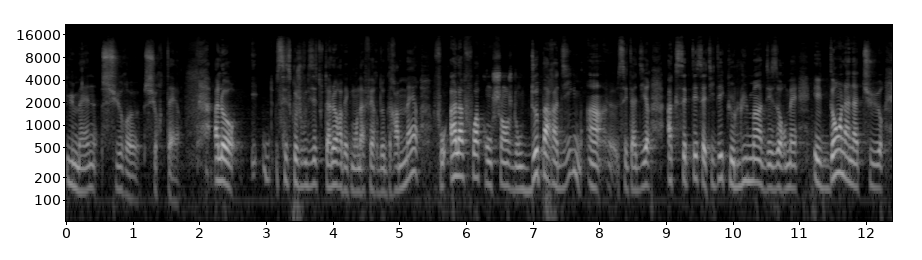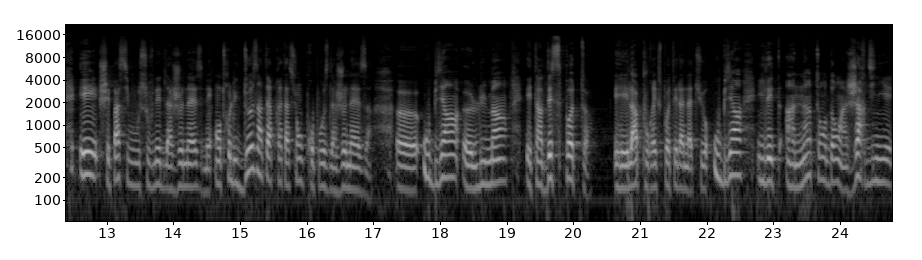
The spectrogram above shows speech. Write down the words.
humaine sur, euh, sur Terre. Alors, c'est ce que je vous disais tout à l'heure avec mon affaire de grammaire, il faut à la fois qu'on change donc deux paradigmes, c'est-à-dire accepter cette idée que l'humain désormais est dans la nature, et je ne sais pas si vous vous souvenez de la Genèse, mais entre les deux interprétations que propose la Genèse, euh, ou bien euh, l'humain est un despote, et est là pour exploiter la nature, ou bien il est un intendant, un jardinier,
